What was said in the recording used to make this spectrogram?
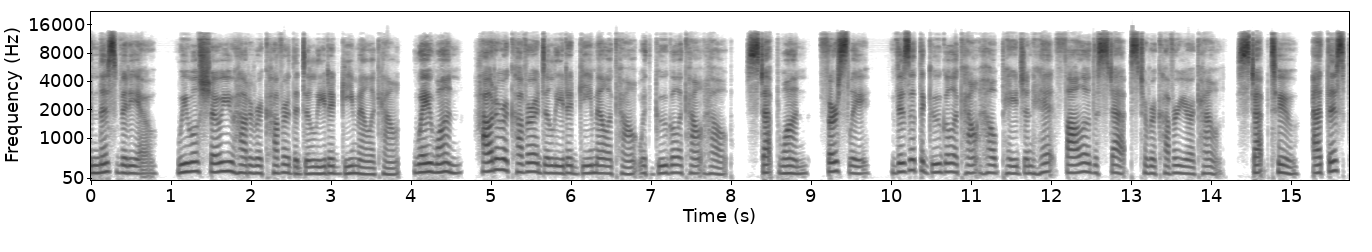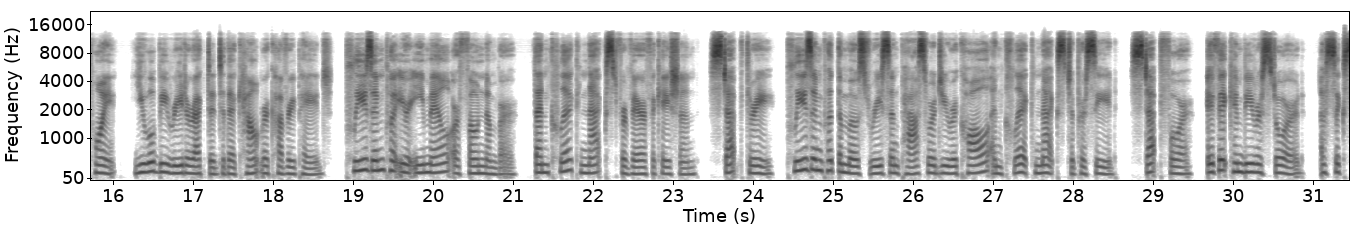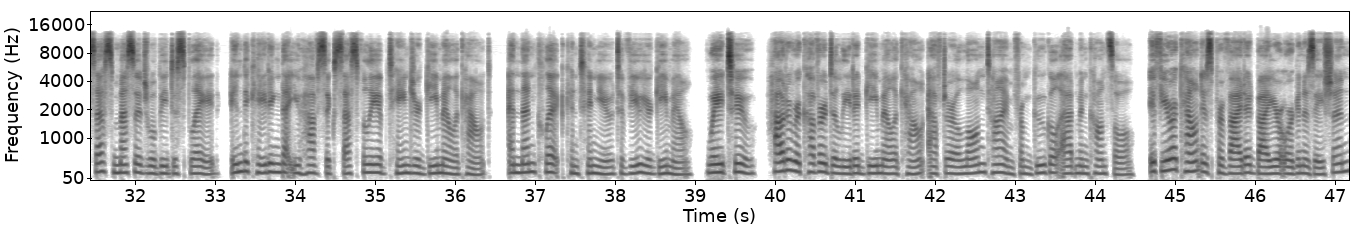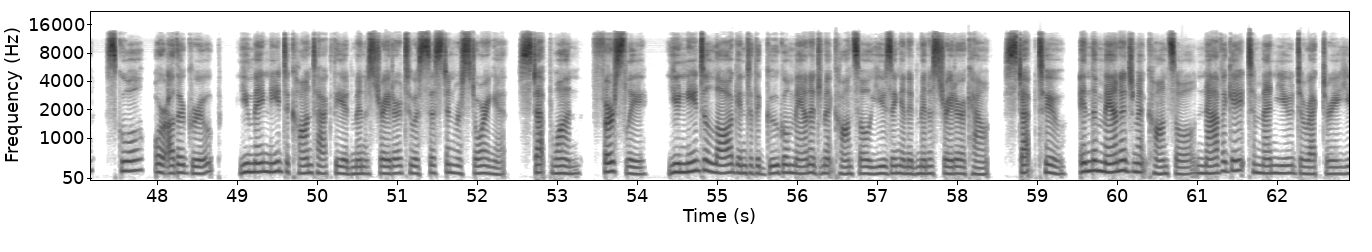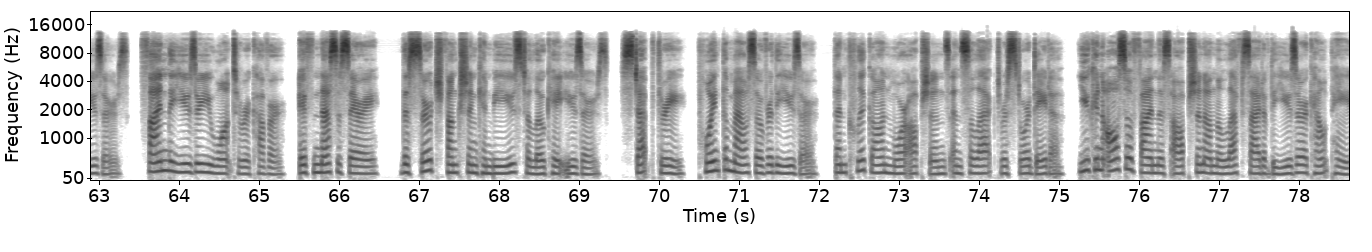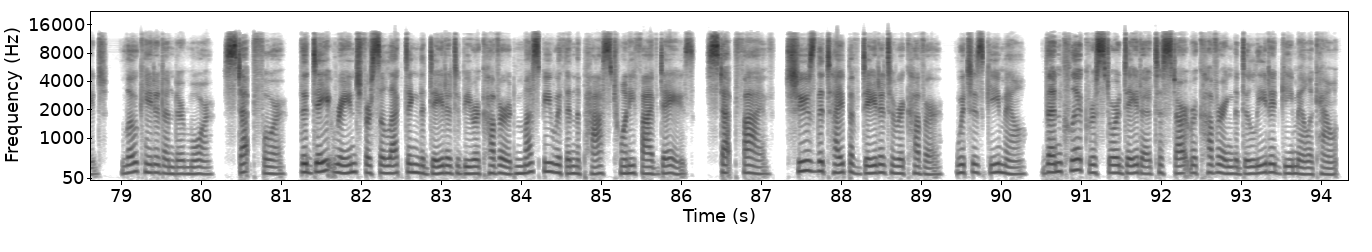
In this video, we will show you how to recover the deleted Gmail account. Way 1. How to recover a deleted Gmail account with Google Account Help. Step 1. Firstly, visit the Google Account Help page and hit follow the steps to recover your account. Step 2. At this point, you will be redirected to the account recovery page. Please input your email or phone number, then click Next for verification. Step 3. Please input the most recent password you recall and click Next to proceed. Step 4. If it can be restored, a success message will be displayed, indicating that you have successfully obtained your Gmail account, and then click Continue to view your Gmail. Way 2. How to recover deleted Gmail account after a long time from Google Admin Console. If your account is provided by your organization, school, or other group, you may need to contact the administrator to assist in restoring it. Step 1. Firstly, you need to log into the Google Management Console using an administrator account. Step 2. In the Management Console, navigate to Menu Directory Users. Find the user you want to recover. If necessary, the search function can be used to locate users. Step 3. Point the mouse over the user, then click on More Options and select Restore Data. You can also find this option on the left side of the user account page, located under More. Step 4. The date range for selecting the data to be recovered must be within the past 25 days. Step 5. Choose the type of data to recover, which is Gmail. Then click Restore Data to start recovering the deleted Gmail account.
